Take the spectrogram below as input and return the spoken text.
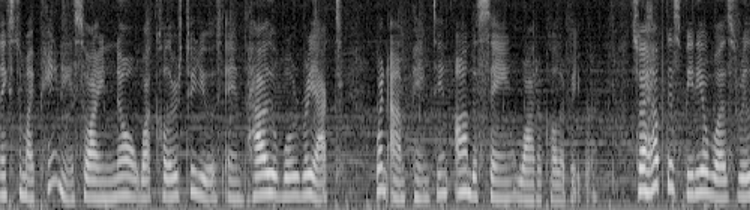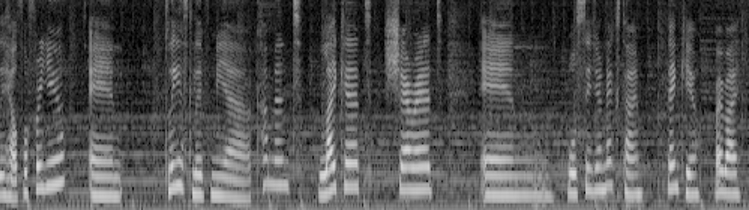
next to my painting so I know what colors to use and how it will react when I'm painting on the same watercolor paper. So I hope this video was really helpful for you and please leave me a comment, like it, share it, and we'll see you next time. Thank you. Bye bye.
